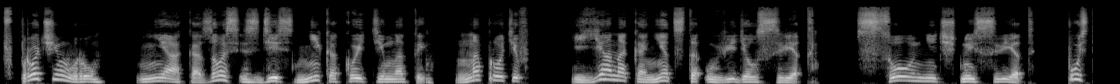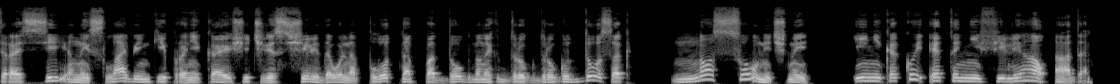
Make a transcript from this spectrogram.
Впрочем, вру, не оказалось здесь никакой темноты. Напротив, я наконец-то увидел свет. Солнечный свет, пусть рассеянный, слабенький, проникающий через щели довольно плотно подогнанных друг к другу досок, но солнечный. И никакой это не филиал ада,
